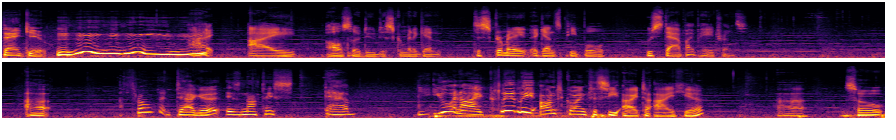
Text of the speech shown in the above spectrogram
Thank you. I I also do discriminate again discriminate against people who stab my patrons. a thrown dagger is not a stab. You and I clearly aren't going to see eye to eye here. Uh, so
